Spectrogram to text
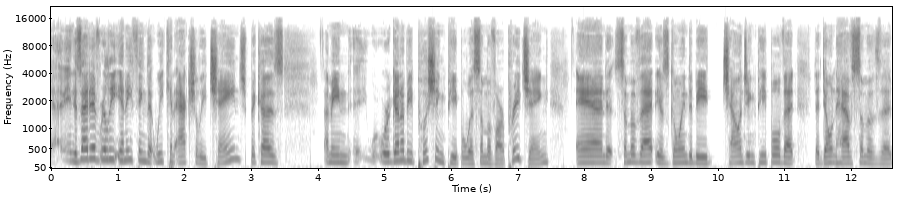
I mean, is that really anything that we can actually change because I mean, eh, we're going to be pushing people with some of our preaching, and some of that is going to be challenging people that that don't have some of the,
